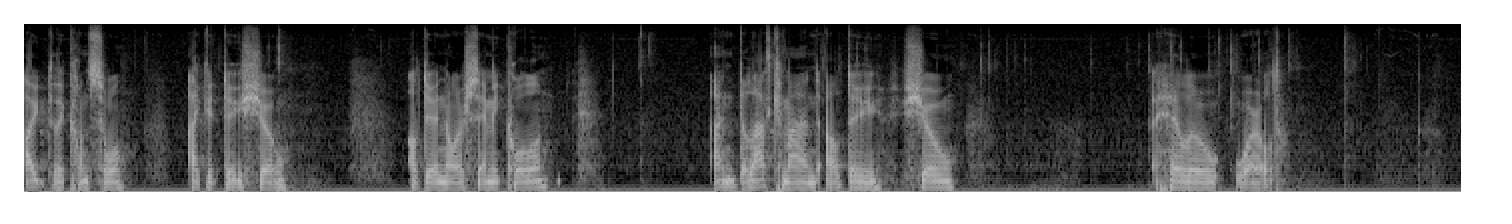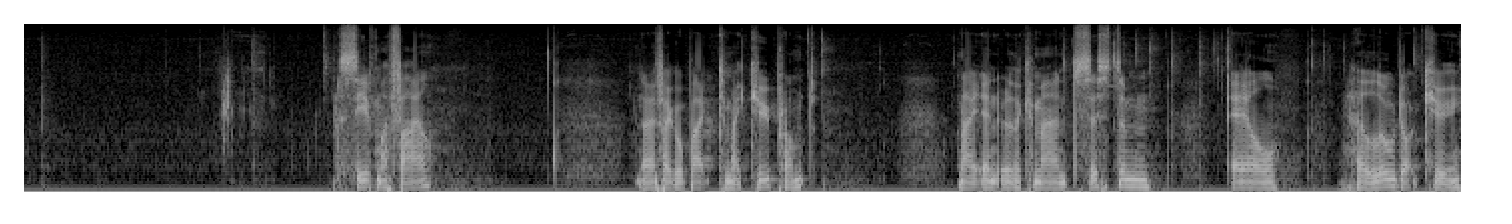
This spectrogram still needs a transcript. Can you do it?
out to the console I could do show. I'll do another semicolon. And the last command I'll do show hello world. Save my file now if I go back to my Q prompt and I enter the command system L hello.q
